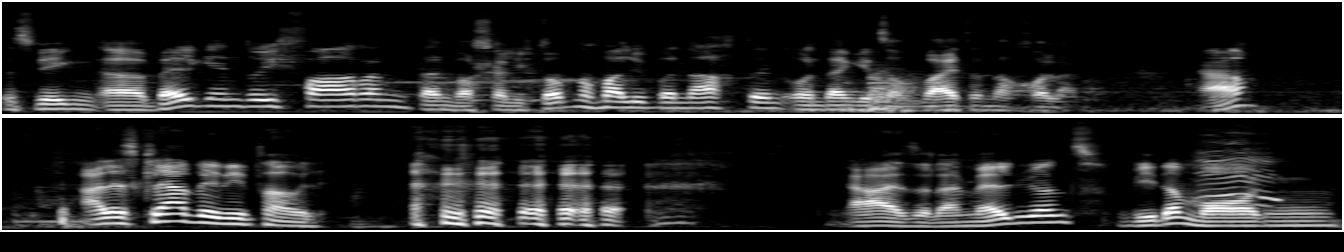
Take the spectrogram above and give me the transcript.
Deswegen äh, Belgien durchfahren, dann wahrscheinlich dort nochmal übernachten und dann geht's auch weiter nach Holland. Ja? Alles klar, Baby Paul. also dann melden wir uns wieder morgen.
